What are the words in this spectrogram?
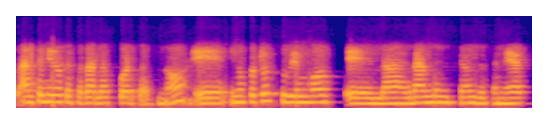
han tenido que cerrar las puertas, ¿no? Eh, nosotros tuvimos la gran bendición de tener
